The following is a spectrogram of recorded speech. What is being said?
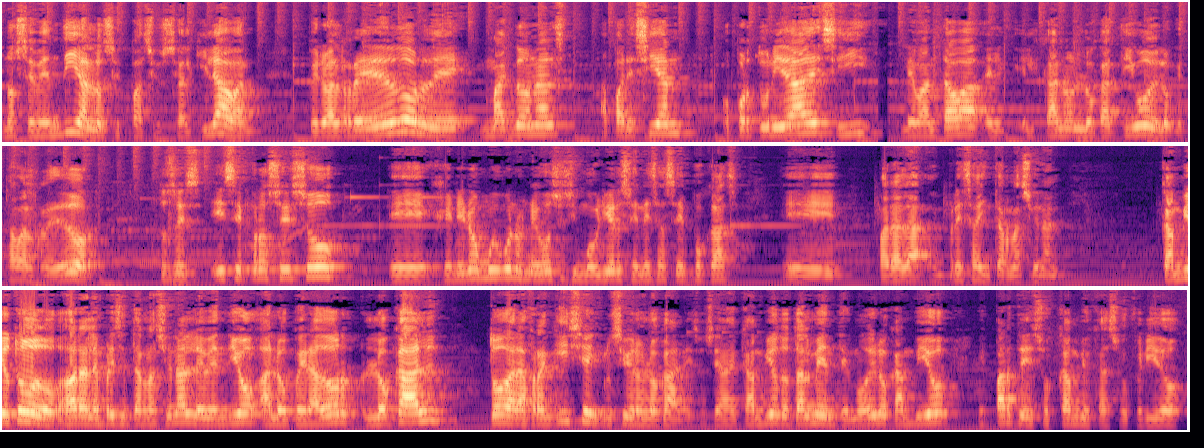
no se vendían los espacios, se alquilaban, pero alrededor de McDonald's aparecían oportunidades y levantaba el canon locativo de lo que estaba alrededor. Entonces, ese proceso eh, generó muy buenos negocios inmobiliarios en esas épocas eh, para la empresa internacional. Cambió todo, ahora la empresa internacional le vendió al operador local toda la franquicia, inclusive los locales. O sea, cambió totalmente, el modelo cambió, es parte de esos cambios que ha sufrido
